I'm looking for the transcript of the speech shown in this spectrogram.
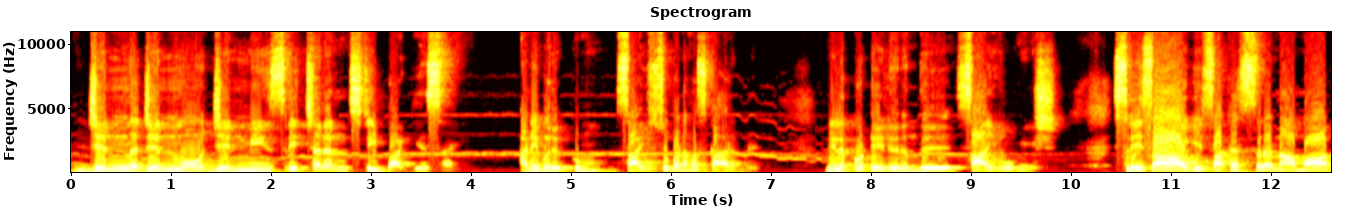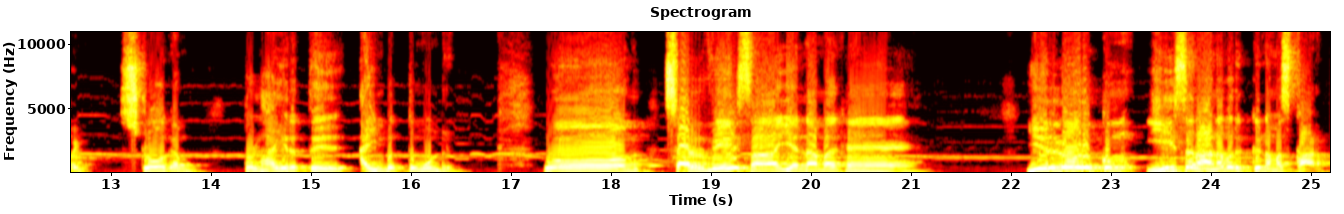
ஜென்ம ஜென்மோ ஜென்மி ஸ்ரீ சரண் ஸ்ரீ பாக்ய சாய். அனைவருக்கும் சாய் சுப நமஸ்காரங்கள். நிலக்கோட்டையிலிருந்து சாய் உமேஷ். ஸ்ரீ சாயி சகசிர நாமாவளி ஸ்லோகம் தொள்ளாயிரத்து ஐம்பத்து மூன்று. ஓம் சர்வே சாய நமக. எல்லோருக்கும் ஈசனானவருக்கு நமஸ்காரம்.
